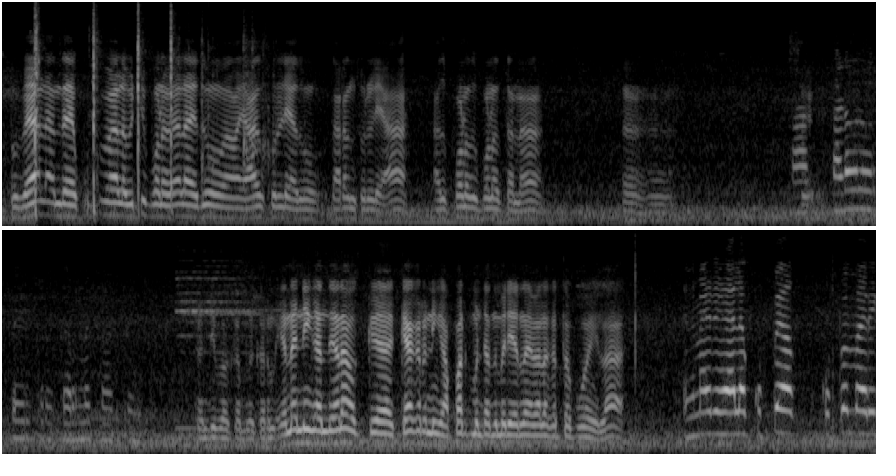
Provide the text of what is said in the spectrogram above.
இப்போ வேலை அந்த குப்பை வேலை விட்டு போன வேலை எதுவும் யாரும் சொல்லலையா? அதுவும் தரேன்னு சொல்லலையா? அது போனது போனது தானா? கடவுள் ஒருத்தர் இருக்கிற கருணை காத்து. கண்டிப்பாக கரெக்ட் கரெக்ட் ஏன்னா நீங்கள் அந்த ஏன்னா கேட்குற நீங்கள் அப்பார்ட்மெண்ட் அந்த மாதிரி எதனா வேலை கரெக்டாக போவீங்களா? இந்த மாதிரி வேலை குப்பை குப்பை மாதிரி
